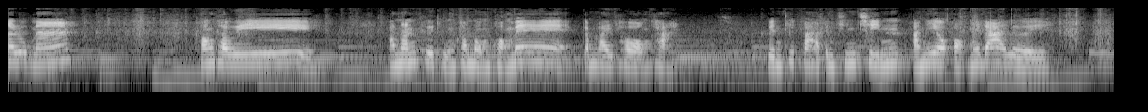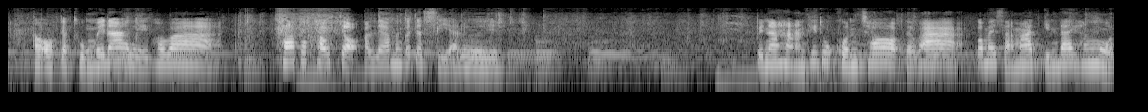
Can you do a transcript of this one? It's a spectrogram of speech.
นะลูกนะทองทวี อันนั้นคือถุงขนมของแม่กำไรทองค่ะ เป็นที่ปลาเป็นชิ้นๆ อันนี้เอาออกไม่ได้เลย เอาออกจากถุงไม่ได้เลย เพราะว่า ถ้าพวกเขาเจาะกันแล้วมันก็จะเสียเลย เป็นอาหารที่ทุกคนชอบ แต่ว่าก็ไม่สามารถกินได้ทั้งหมด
